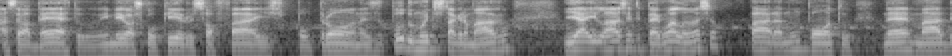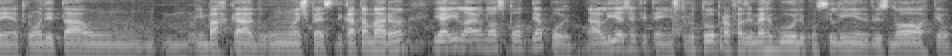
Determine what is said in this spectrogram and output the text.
a céu aberto, em meio aos coqueiros, sofás, poltronas, tudo muito instagramável. E aí lá a gente pega uma lancha, para num ponto, né, mar dentro, onde está um, um, embarcado uma espécie de catamarã, e aí lá é o nosso ponto de apoio. Ali a gente tem instrutor para fazer mergulho com cilindro, snorkel,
